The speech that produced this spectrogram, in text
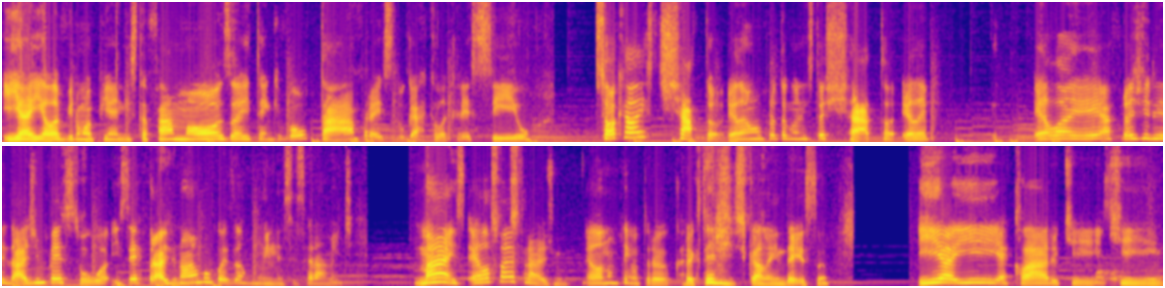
E aí ela vira uma pianista famosa e tem que voltar para esse lugar que ela cresceu. Só que ela é chata. Ela é uma protagonista chata. Ela é ela é a fragilidade em pessoa e ser frágil não é uma coisa ruim necessariamente. Mas ela só é frágil. Ela não tem outra característica além dessa. E aí é claro que, que,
